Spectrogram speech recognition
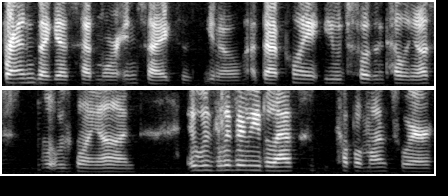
friends, I guess, had more insight because you know at that point he just wasn't telling us what was going on. It was literally the last couple months where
